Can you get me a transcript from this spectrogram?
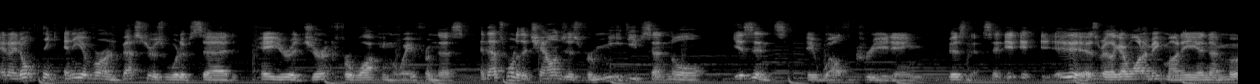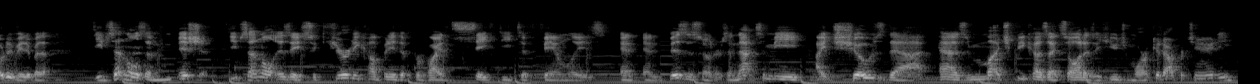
and I don't think any of our investors would have said hey you're a jerk for walking away from this. And that's one of the challenges for me Deep Sentinel isn't a wealth creating business. It, it, it is right? Like I want to make money and I'm motivated by that Deep Sentinel is a mission. Deep Sentinel is a security company that provides safety to families and, and business owners. And that to me, I chose that as much because I saw it as a huge market opportunity,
